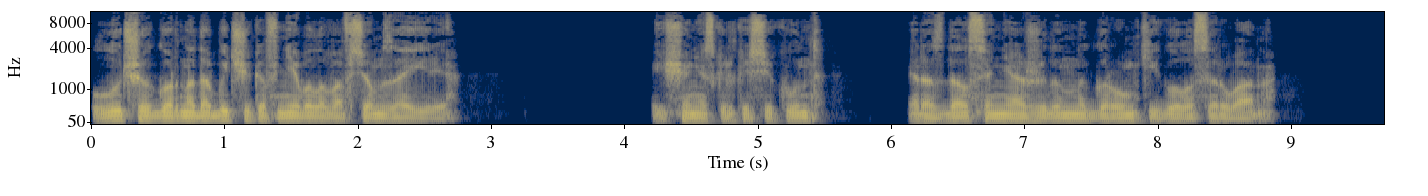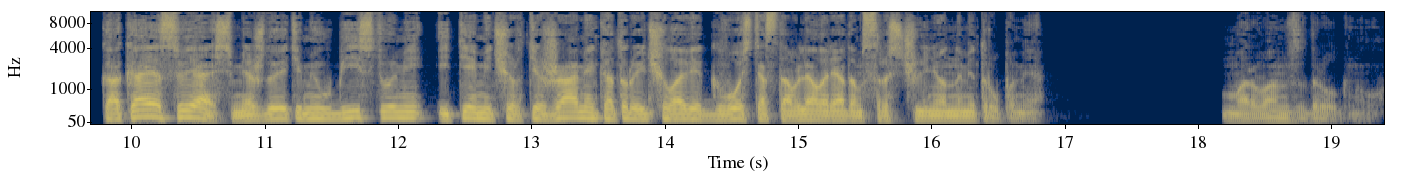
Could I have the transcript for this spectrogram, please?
Лучших горнодобытчиков не было во всем Заире. Еще несколько секунд, и раздался неожиданно громкий голос Ирвана. Какая связь между этими убийствами и теми чертежами, которые человек-гвоздь оставлял рядом с расчлененными трупами? Марван вздрогнул.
